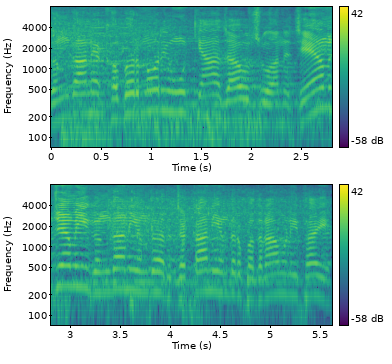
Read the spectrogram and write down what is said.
ગંગાને ખબર ન રહી હું ક્યાં જાઉં છું. અને જેમ જેમ એ ગંગાની અંદર, જટાની અંદર પધરામણી થાય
